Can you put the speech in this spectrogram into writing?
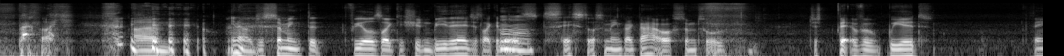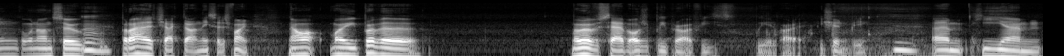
but like, um, you know, just something that feels like it shouldn't be there, just like a little Mm. cyst or something like that, or some sort of just bit of a weird thing going on. So, Mm. but I had it checked out, and they said it's fine. Now, my brother, my brother said, but I'll just bleep it out if he's weird about it. He shouldn't be. Mm. Um, he um,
